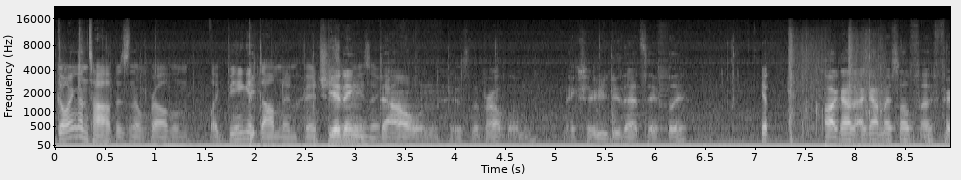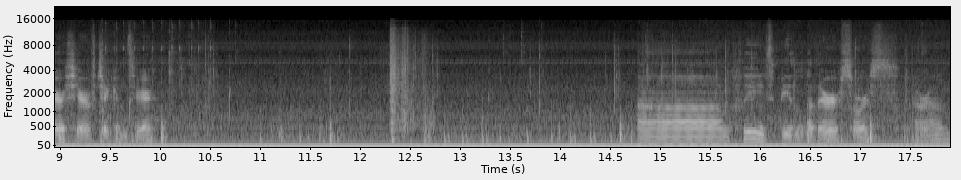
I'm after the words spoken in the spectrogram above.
going on top is no problem. Like being a dominant bitch Getting is amazing. down is the problem. Make sure you do that safely. Yep. Oh, I got I got myself a fair share of chickens here. Um, please be leather source around.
